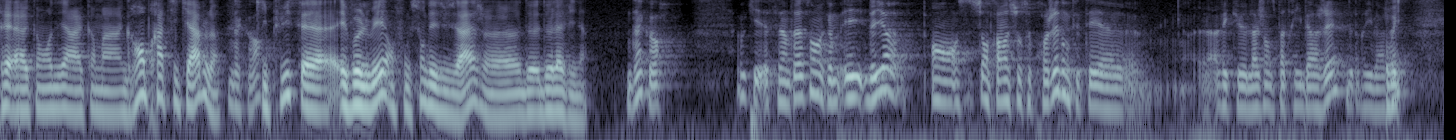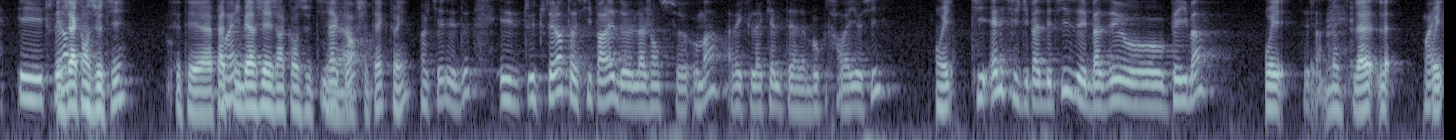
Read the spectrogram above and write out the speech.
euh, comment dire, comme un grand praticable qui puisse euh, évoluer en fonction des usages de, la ville. D'accord. Ok, c'est intéressant. Et d'ailleurs, en, en, travaillant sur ce projet, donc tu étais avec l'agence Patrick Berger, de Patrick Berger. Oui. Et, tout à Jacques Anziotti. C'était euh, Patrick Berger et Jacques Anziotti, euh, architecte, oui. Ok, les deux. Et tout à l'heure, tu as aussi parlé de l'agence euh, OMA, avec laquelle tu as beaucoup travaillé aussi. Oui. Qui, elle, si je dis pas de bêtises, est basée aux Pays-Bas Oui. C'est ça Donc, Oui.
